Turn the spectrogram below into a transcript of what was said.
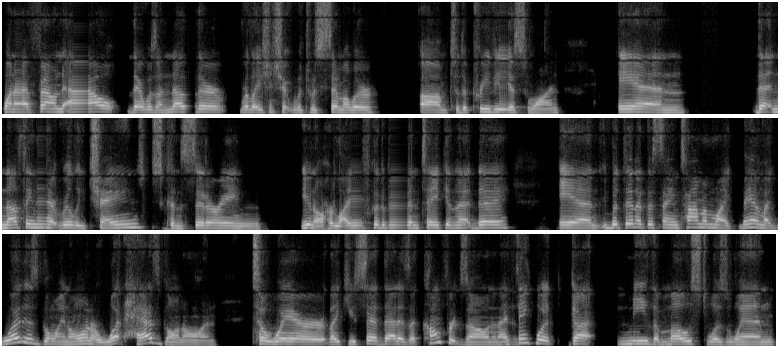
when I found out there was another relationship which was similar um, to the previous one, and that nothing had really changed, considering you know her life could have been taken that day. And but then at the same time i'm like man like what is going on or what has gone on to where like you said that is a comfort zone. And i Yes. think what got me the most was when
